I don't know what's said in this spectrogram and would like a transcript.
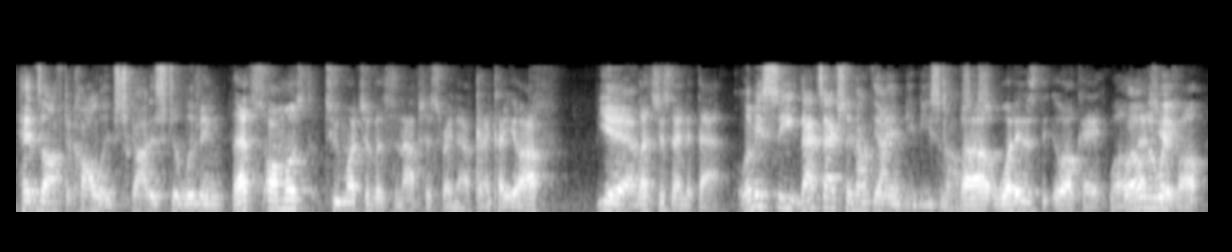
heads off to college, Scott is still living. That's almost too much of a synopsis right now. Can I cut you off? Yeah, Let's just end at that. let me see. That's actually not the IMDb synopsis. Uh, what is the. Okay, well, Well, that's no, your wait. fault.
